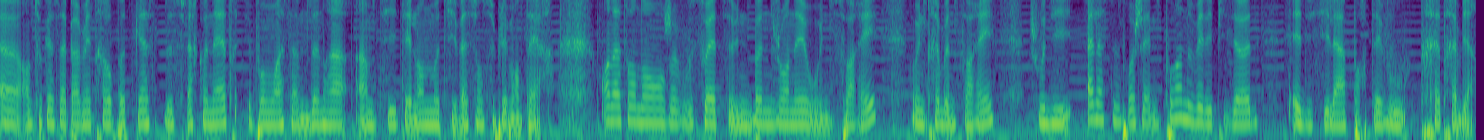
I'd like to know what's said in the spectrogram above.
Euh, en tout cas, ça permettra au podcast de se faire connaître et pour moi, ça me donnera un petit élan de motivation supplémentaire. En attendant, je vous souhaite une bonne journée ou une soirée, ou une très bonne soirée. Je vous dis à la semaine prochaine pour un nouvel épisode et d'ici là, portez-vous très très bien.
